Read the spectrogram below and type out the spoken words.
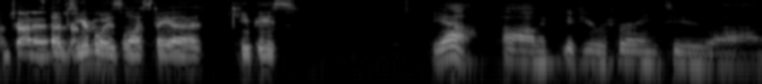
I'm trying to. Stubbs, your boys lost a uh, key piece. Yeah. Um, if, if you're referring to um,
